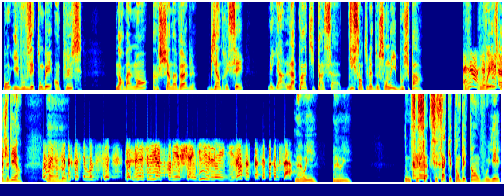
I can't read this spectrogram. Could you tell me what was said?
Bon, il vous faisait tomber en plus, normalement, un chien aveugle, bien dressé, mais il y a un lapin qui passe à 10 cm de son nez, il bouge pas. Ah vous, voyez ce que je veux dire? Oui, je sais, euh. parce que c'est J'ai eu un premier chien guy, je l'ai eu 10 ans, ça se passait pas comme ça. Mais oui, mais oui. Donc c'est ça, c'est ça qui est embêtant, vous voyez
